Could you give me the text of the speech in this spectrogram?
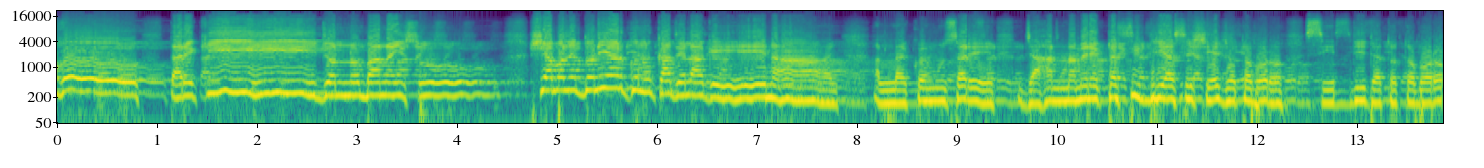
গো তার কি জন্য বানাইছো? সে বলে, দুনিয়ার কোনো কাজে লাগে নাই। আল্লাহ কয় মুসারে জাহান নামের একটা সিদ্ধি আছে, সে যত বড় সিদ্ধিটা তত বড়।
